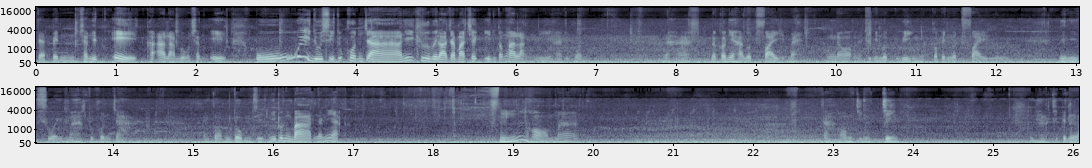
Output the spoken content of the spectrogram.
แต่เป็นชนิดเอกพระอารามหลวงชั้นเอกโอ้ยดูสิทุกคนจ๋านี่คือเวลาจะมาเช็คอินต้องมาหลังนี้ค่ะทุกคนนะฮะแล้วก็นี่หารถไฟเห็นไหมข้างนอกเนี่ยที่มีรถวิ่งเนี่ยก็เป็นรถไฟเลยนี่นี่สวยมากทุกคนจ๋า ไอ้ความดมสิ นี่เพิ่งบานนะเนี่ยหืมหอมมากจ้าหอมจริงๆนี่ฮะที่เป็นล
